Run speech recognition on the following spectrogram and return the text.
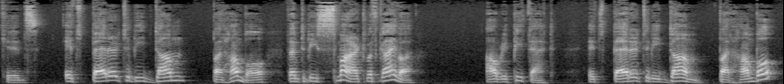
Kids, it's better to be dumb but humble than to be smart with gaiva. I'll repeat that. It's better to be dumb but humble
